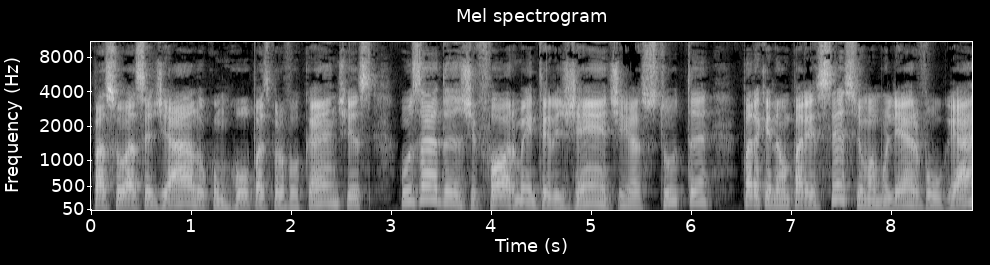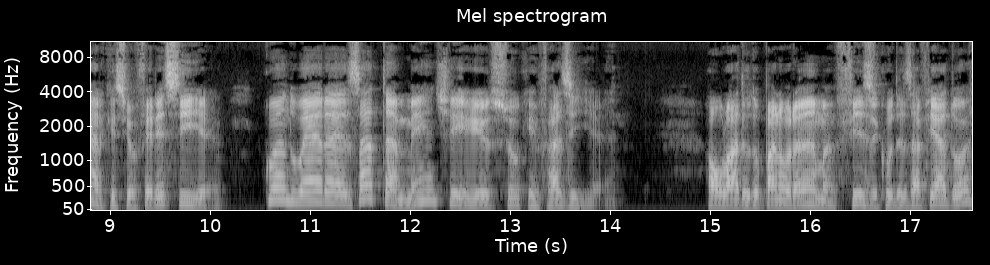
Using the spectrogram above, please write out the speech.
Passou a assediá-lo com roupas provocantes, usadas de forma inteligente e astuta, para que não parecesse uma mulher vulgar que se oferecia, quando era exatamente isso que fazia. Ao lado do panorama físico desafiador,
